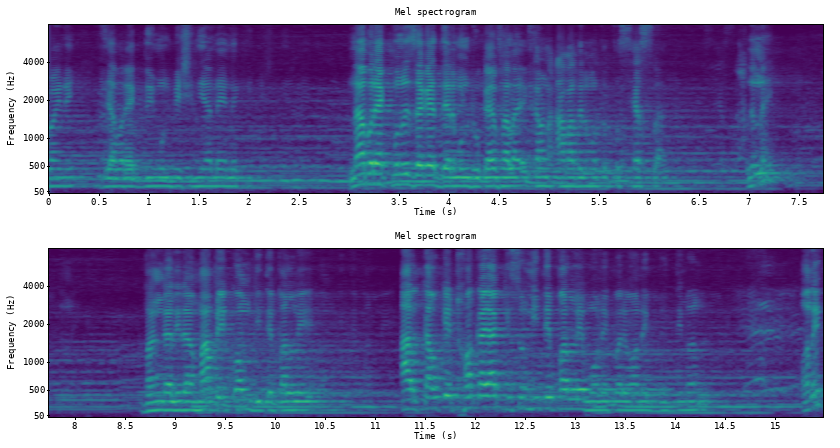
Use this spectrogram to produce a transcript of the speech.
রয় যে আবার এক, দুই বেশি নিয়ে নাকি? না এক মনের জায়গায় দেড় ঢুকায় ফেলায়, কারণ আমাদের মতো তো শেষরা। নাই? বাঙালিরা মাপে কম দিতে পারলে, আর কাউকে ঠকায়া কিছু নিতে পারলে মনে করে অনেক বুদ্ধিমান। অনেক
